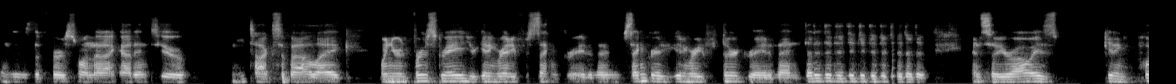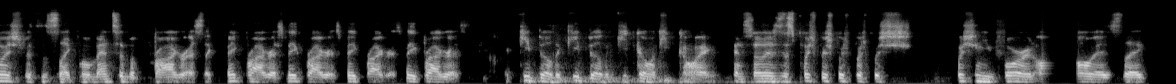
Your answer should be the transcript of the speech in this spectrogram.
and he was the first one that I got into. He talks about like when you're in first grade, you're getting ready for second grade, and then second grade, you're getting ready for third grade, and then da da da da da da da da da. And so you're always getting pushed with this like momentum of progress, like make progress, make progress, make progress, make progress keep building, keep building, keep going, keep going. And so there's this push, push, push, push, push, pushing you forward al- always. Like,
